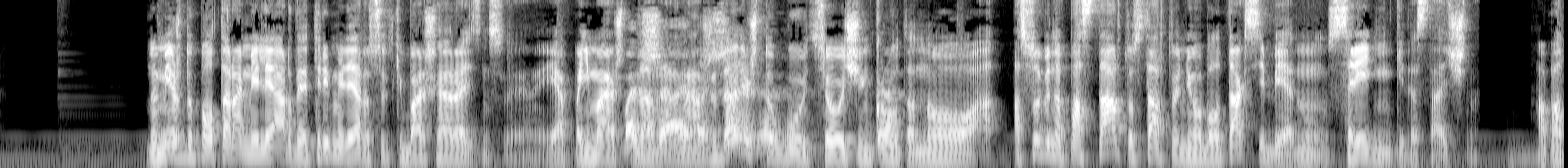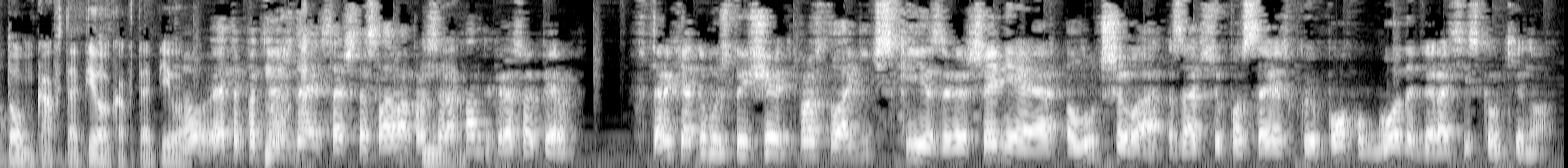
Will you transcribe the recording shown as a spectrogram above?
Но между полтора миллиарда и три миллиарда все-таки большая разница. Я понимаю, что Большая, да, наверное, большая, ожидали, да, что да. будет все очень круто, но а- особенно по старту, старт у него был так себе, ну, средненький достаточно. А потом как втопило, как втопило. Ну, это подтверждает, Сашины слова про да. сарафан, как раз, во-первых. Во-вторых, я думаю, что еще это просто логическое завершение лучшего за всю постсоветскую эпоху года для российского кино.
